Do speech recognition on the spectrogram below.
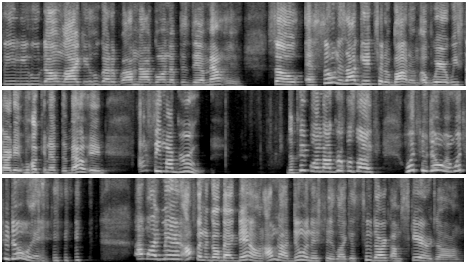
see me, who don't like it, who got up. I'm not going up this damn mountain." So as soon as I get to the bottom of where we started walking up the mountain, I see my group. The people in my group was like, "What you doing? What you doing?" I'm like, man, I'm finna go back down. I'm not doing this shit. Like, it's too dark. I'm scared, y'all.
